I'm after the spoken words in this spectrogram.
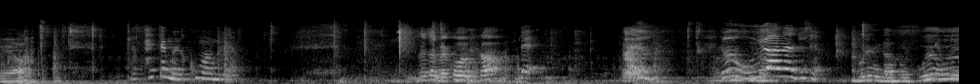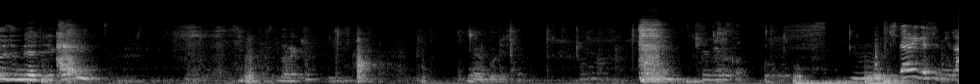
왜요? 살짝 매콤합니다. 살짝 매콤합니까? 네. 여기 우유 하나 주세요. 물입니다, 물. 우유, 우유 준비해 드릴까요? 너 맥주? 네, 물 있어. 그리고 음, 기다리겠습니다.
